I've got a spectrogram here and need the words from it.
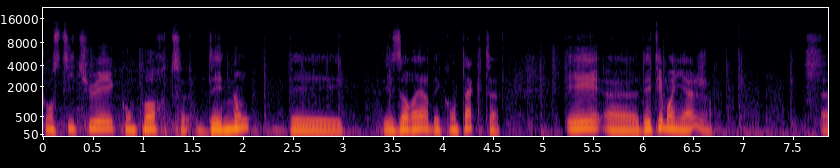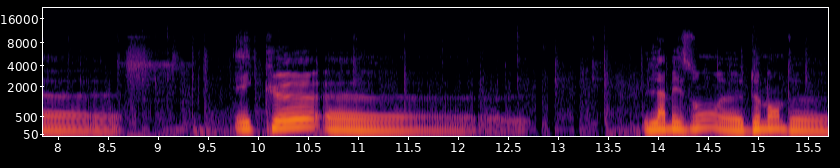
constitué comporte des noms, des, horaires, des contacts et des témoignages. Et que euh, la maison euh, demande euh,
